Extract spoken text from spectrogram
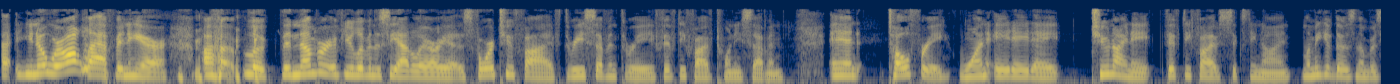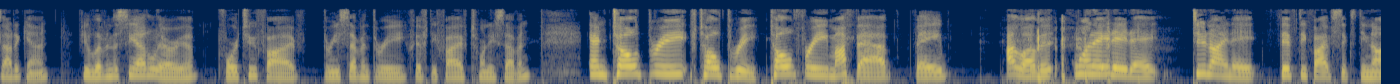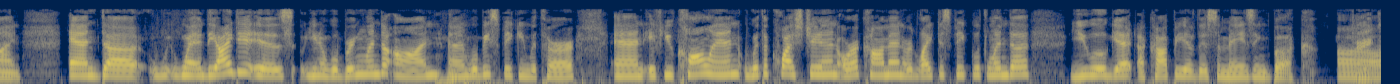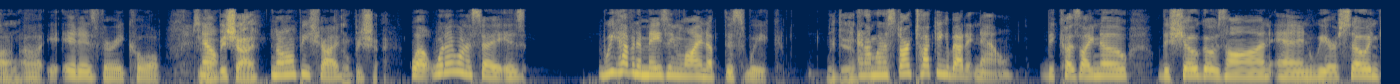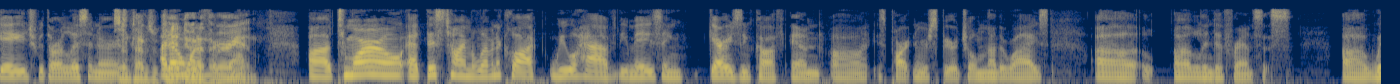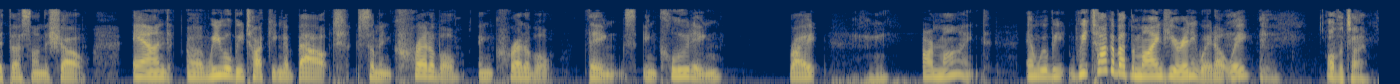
uh, you know, we're all laughing here. Uh, look, the number, if you live in the Seattle area, is 425 373 5527. And toll free, 1 888 298 5569. Let me give those numbers out again. If you live in the Seattle area, 425 373 5527. And toll free, toll free, toll free, my fab, Fabe. I love it. 1 888 298 5569. And uh, when the idea is, you know, we'll bring Linda on and we'll be speaking with her. And if you call in with a question or a comment or would like to speak with Linda, you will get a copy of this amazing book. Uh, Very cool. Uh, it it is very cool. So Now- don't be shy. No, don't be shy. Don't be shy. Well, what I want to say is we have an amazing lineup this week. We do. And I'm going to start talking about it now because I know the show goes on and we are so engaged with our listeners. Sometimes we I can't don't do it in the very end. Uh, tomorrow at this time, 11 o'clock, we will have the amazing Gary Zukav and uh, his partner, spiritual and otherwise, uh, uh, Linda Francis, uh, with us on the show. And uh, we will be talking about some incredible, incredible things, including, right, Mhm. our mind. And we'll be we talk about the mind here anyway, don't we? All the time.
